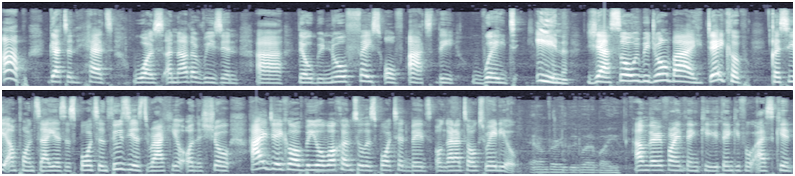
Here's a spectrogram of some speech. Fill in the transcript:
up getting hurt was another reason uh, there will be no face off at the weight in. Yeah, so we'll be joined by Jacob Kasi Amponta. He is a sports enthusiast right here on the show. Hi, Jacob. You're welcome to the Sported Bits on Ghana Talks Radio. I'm very good. What about you? I'm very fine, thank you. Thank you for asking.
